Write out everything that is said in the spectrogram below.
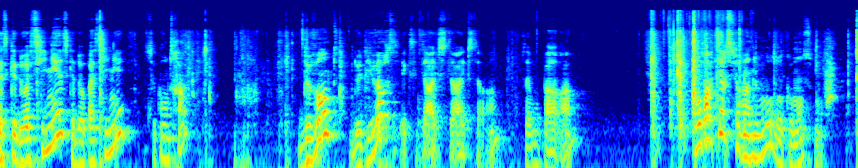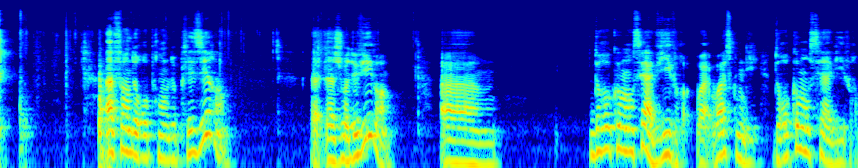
Est-ce qu'elle doit signer Est-ce qu'elle ne doit pas signer ce contrat de vente, de divorce, etc., etc., etc. Ça vous parlera. Pour partir sur un nouveau recommencement. Afin de reprendre le plaisir, euh, la joie de vivre, euh, de recommencer à vivre. Voilà ce qu'on me dit. De recommencer à vivre.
